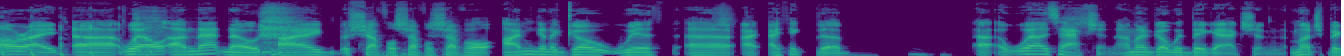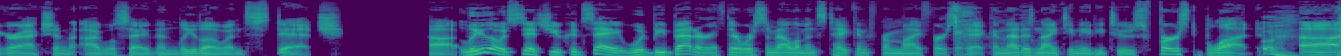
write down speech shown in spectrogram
All right. Uh, well, on that note, I shuffle, shuffle, shuffle. I'm going to go with, uh, I, I think the, uh, well, it's action. I'm going to go with big action, much bigger action, I will say, than Lilo and Stitch. Uh, Lilo and Stitch, you could say, would be better if there were some elements taken from my first pick, and that is 1982's First Blood. Uh,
